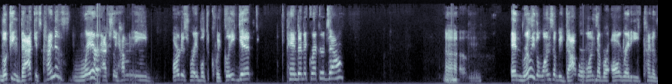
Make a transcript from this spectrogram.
Looking back, it's kind of rare actually how many artists were able to quickly get pandemic records out. Mhm. Um, and really, the ones that we got were ones that were already kind of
